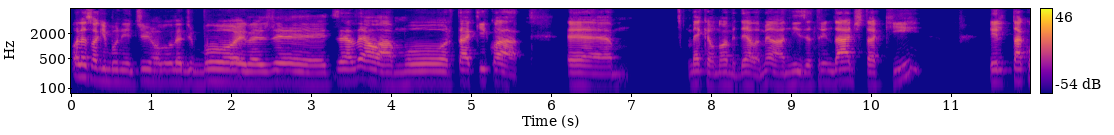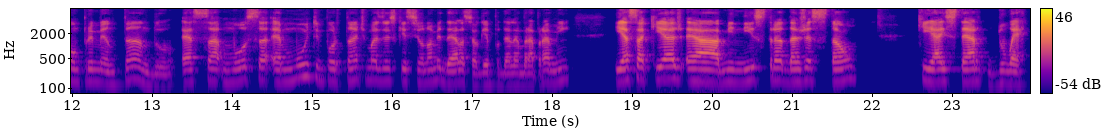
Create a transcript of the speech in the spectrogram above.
Olha só que bonitinho o Lula de boi, né, gente? É, é o amor. Tá aqui com a. É, como é que é o nome dela? A Anísia Trindade está aqui ele está cumprimentando essa moça, é muito importante, mas eu esqueci o nome dela, se alguém puder lembrar para mim. E essa aqui é, é, a ministra da gestão, que é a Esther Dweck.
